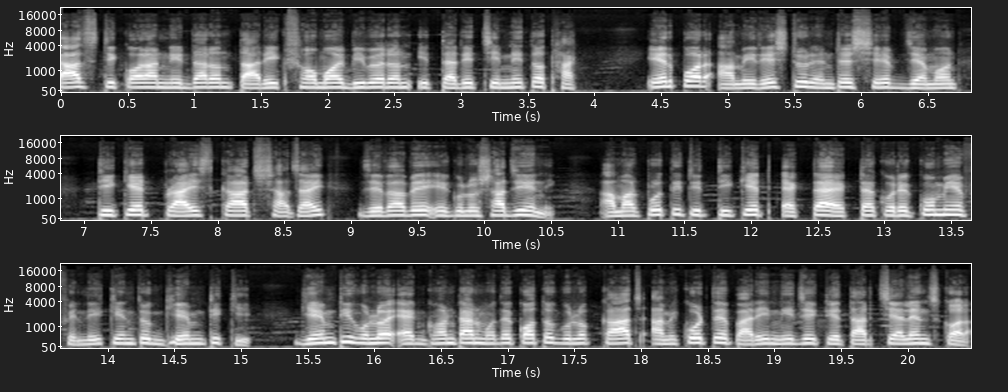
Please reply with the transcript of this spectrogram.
কাজটি করার নির্ধারণ তারিখ, সময়, বিবরণ ইত্যাদি চিহ্নিত থাকে। এরপর আমি রেস্টুরেন্টের শেফ যেমন টিকিট, প্রাইস কার্ড সাজাই, যেভাবে এগুলো সাজিয়ে নিই। আমার প্রতিটি টিকিট একটা একটা করে কমিয়ে ফেলি, কিন্তু গেমটি কি? গেমটি হলো এক ঘণ্টার মধ্যে কতগুলো কাজ আমি করতে পারি নিজেকে তার চ্যালেঞ্জ করা।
